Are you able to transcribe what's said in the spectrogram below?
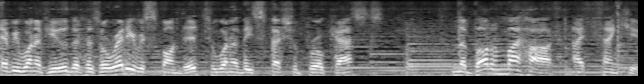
every one of you that has already responded to one of these special broadcasts. From the bottom of my heart, I thank you.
